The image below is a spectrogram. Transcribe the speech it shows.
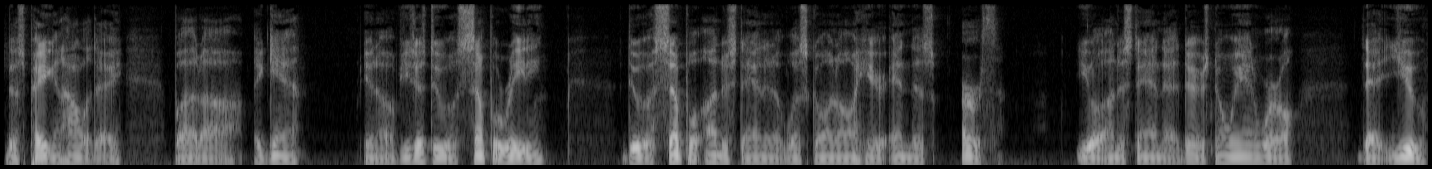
this pagan holiday. But uh, again, you know, if you just do a simple reading do a simple understanding of what's going on here in this earth, you'll understand that there's no way in the world that you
